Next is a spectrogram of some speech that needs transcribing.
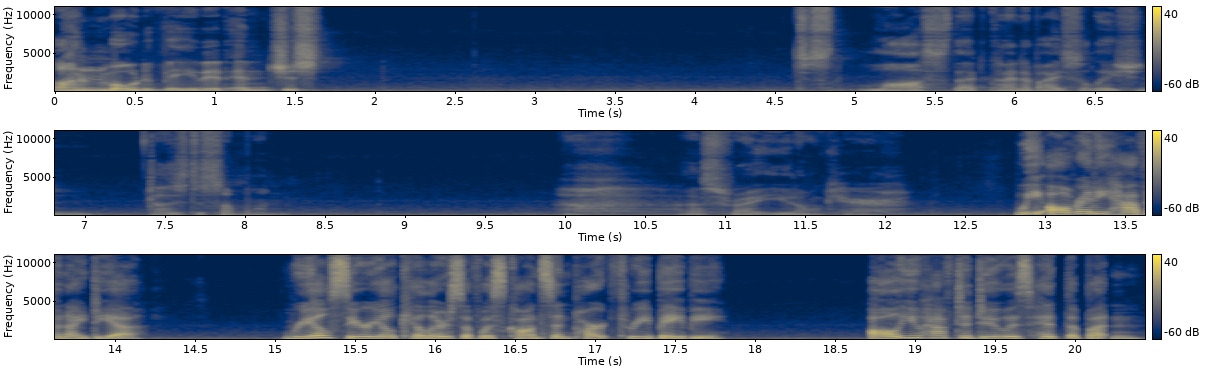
unmotivated and just just lost that kind of isolation does to someone? That's right, you don't care. We already have an idea. Real Serial Killers of Wisconsin Part 3 Baby. All you have to do is hit the button.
